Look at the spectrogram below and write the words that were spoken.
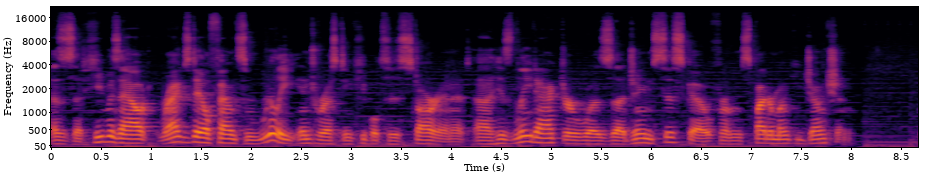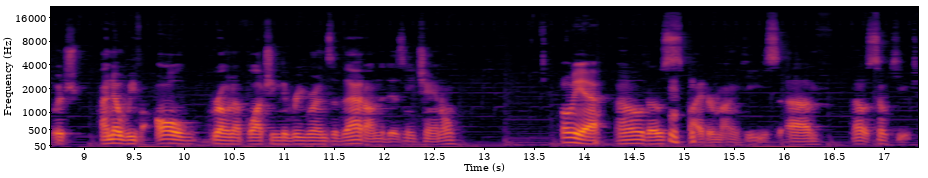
as I said, he was out. Ragsdale found some really interesting people to star in it. Uh, his lead actor was uh, James Sisko from Spider Monkey Junction, which I know we've all grown up watching the reruns of that on the Disney Channel. Oh yeah. Oh, those spider monkeys. Um, that was so cute.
